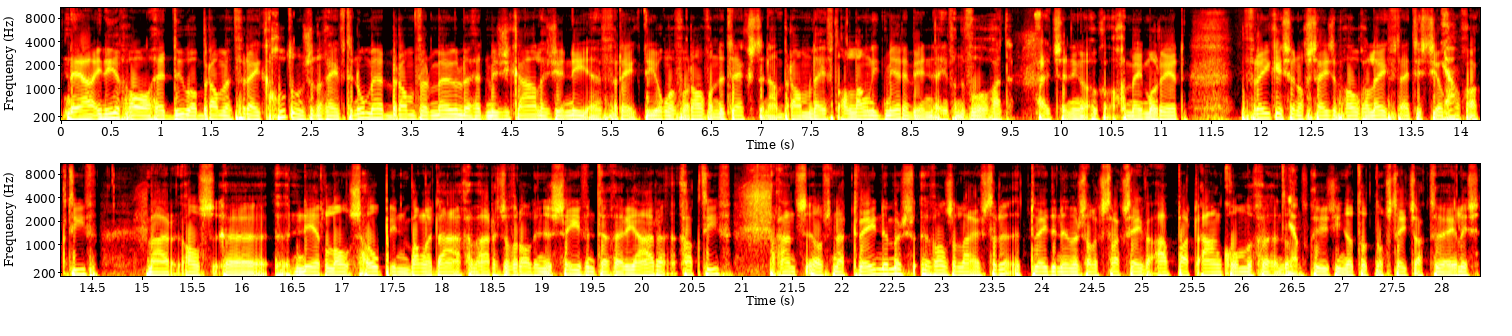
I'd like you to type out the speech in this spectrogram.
Nou ja, in ieder geval het duo Bram en Freek. Goed om ze nog even te noemen. Bram Vermeulen, het muzikale genie. En Freek de jongen vooral van de teksten. Nou, Bram leeft al lang niet meer. Hebben we in een van de vorige uitzendingen ook gememoreerd. Freek is er nog steeds op hoge leeftijd. Is hij ook ja. nog actief. Maar als uh, Nederlands hoop in bange dagen waren ze vooral in de 70er jaren actief. We gaan zelfs naar twee nummers van ze luisteren. Het tweede nummer zal ik straks even apart aankondigen. Dan ja. kun je zien dat dat nog steeds actueel is.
